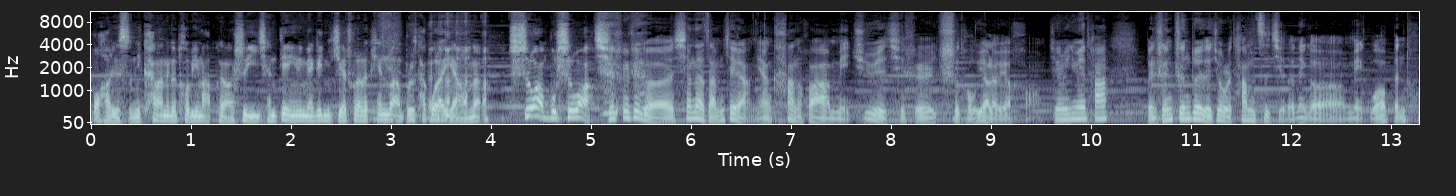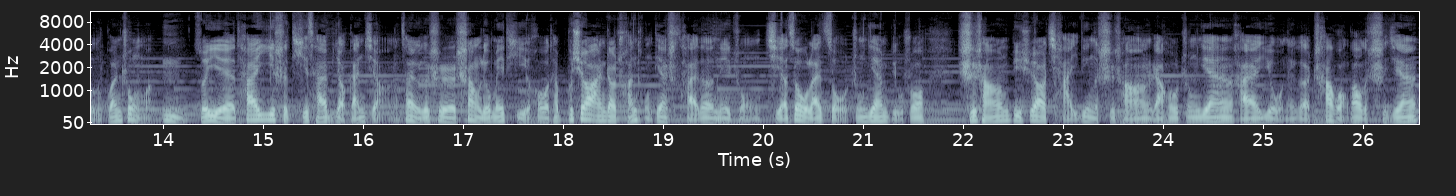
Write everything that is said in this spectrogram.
不好意思，你看到那个托比马奎尔是以前电影里面给你截出来的片段，不是他过来演的，失望不失望？其实这个现在咱们这两年看的话，美剧其实势头越来越好，就是因为它本身针对的就是他们自己的那个美国本土的观众嘛，嗯，所以它一是题材比较敢讲，再有一个是上流媒体以后，它不需要按照传统电视台的那种节奏来走，中间比如说时长必须要卡一定的时长，然后中间还有那个插广告的时间，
